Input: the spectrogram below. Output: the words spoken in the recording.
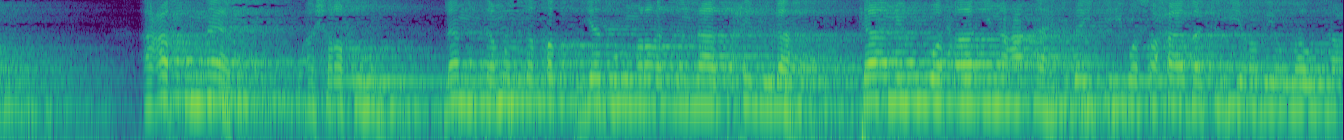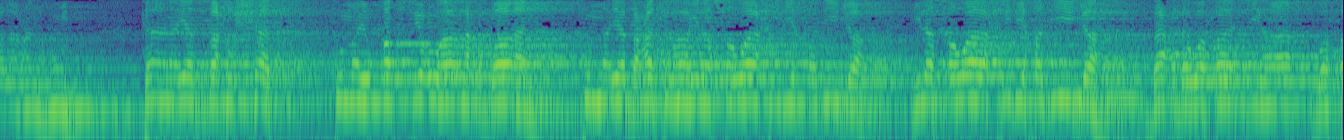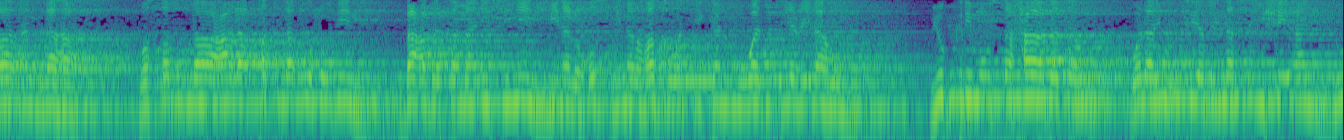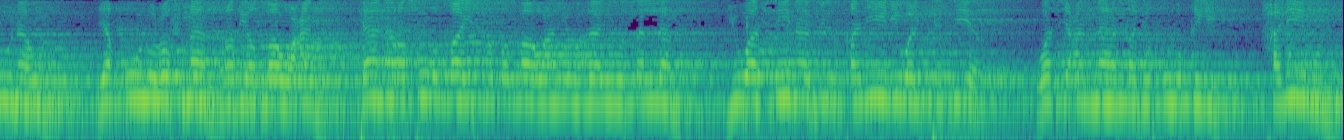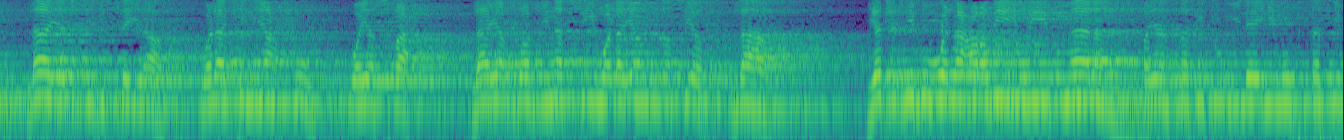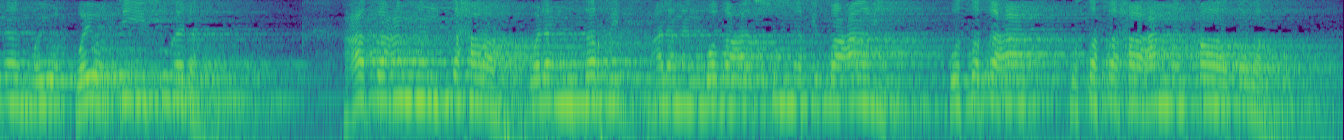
لم تمس قط يده امرأة لا تحل له. كامل الوفاء مع أهل بيته وصحابته رضي الله تعالى عنهم. كان يذبح الشاة ثم يقطعها أعضاء ثم يبعثها إلى صواحب خديجة إلى صواحب خديجة بعد وفاتها وفاء لها. وصلى على قتل أحد بعد ثمان سنين من الغزوة كالمودع لهم. يكرم سحابته ولا يؤثر لنفسه شيئا دونهم. يقول عثمان رضي الله عنه كان رسول الله صلى الله عليه وآله وسلم يواسينا بالقليل والكثير. وسع الناس بخلقه. حليم لا يجزي بالسيئة ولكن يعفو ويصفح لا يغضب لنفسه ولا ينتصر لها. يجذب والأعربي يريد مالا فيلتفت إليه مبتسما ويعطيه سؤله عفى عمن سحره ولم يثرب على من وضع السم في الطعام وصفع وصفح عمن قاتله.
